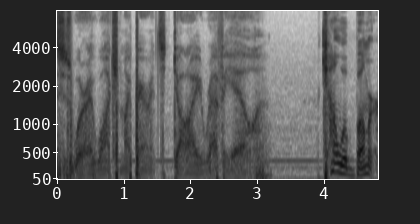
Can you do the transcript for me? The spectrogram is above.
This is where I watched my parents die, Raphael. Cow a bummer.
